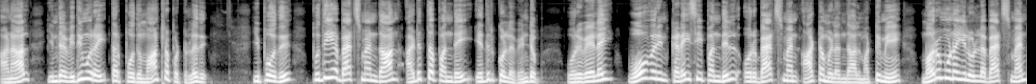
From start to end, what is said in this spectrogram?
ஆனால் இந்த விதிமுறை தற்போது மாற்றப்பட்டுள்ளது. இப்போது புதிய பேட்ஸ்மேன் தான் அடுத்த பந்தை எதிர்கொள்ள வேண்டும். ஒருவேளை ஓவரின் கடைசி பந்தில் ஒரு பேட்ஸ்மேன் ஆட்டமிழந்தால் மட்டுமே மறுமுனையில் உள்ள பேட்ஸ்மேன்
